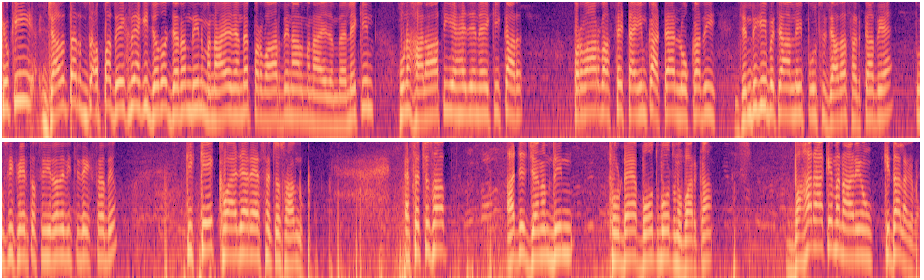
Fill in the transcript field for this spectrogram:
ਕਿਉਂਕਿ ਜ਼ਿਆਦਾਤਰ ਆਪਾਂ ਦੇਖਦੇ ਹਾਂ ਕਿ ਜਦੋਂ ਜਨਮ ਦਿਨ ਮਨਾਇਆ ਜਾਂਦਾ ਹੈ, ਪਰਿਵਾਰ ਦੇ ਨਾਲ ਮਨਾਇਆ ਜਾਂਦਾ ਹੈ। ਲੇਕਿਨ ਹੁਣ ਹਾਲਾਤ ਹੀ ਇਹੋ ਜਿਹੇ ਨੇ ਕਿ ਘਰ ਪਰਿਵਾਰ ਵਾਸਤੇ ਟਾਈਮ ਘੱਟ ਹੈ। ਲੋਕਾਂ ਦੀ ਜ਼ਿੰਦਗੀ ਬਚਾਉਣ ਲਈ ਪੁਲਿਸ ਜ਼ਿਆਦਾ ਸੜਕਾਂ ਤੇ ਹੈ। ਤੁਸੀਂ ਫੇਰ ਤਸਵੀਰਾਂ ਦੇ ਵਿੱਚ ਦੇਖ ਸਕਦੇ ਹੋ ਕਿ ਕੇਕ ਖਵਾਇਆ ਜਾ ਰਿਹਾ ਐਸਐਚਓ ਸਾਹਿਬ ਨੂੰ। ਐਸਐਚਓ ਸਾਹਿਬ, ਅੱਜ ਜਨਮ ਦਿਨ ਤੁਹਾਡਾ ਬਹੁਤ ਬਹੁਤ ਮੁਬਾਰਕਾਂ। ਬਾਹਰ ਆ ਕੇ ਮਨਾ ਰਹੇ ਹੋ, ਕਿੱਦਾਂ ਲੱਗਦਾ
